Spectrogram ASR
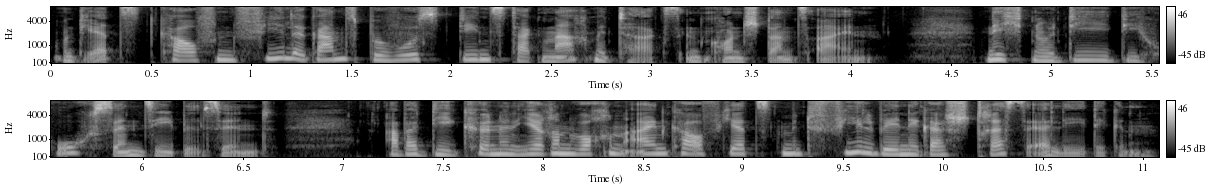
Und jetzt kaufen viele ganz bewusst Dienstagnachmittags in Konstanz ein. Nicht nur die, die hochsensibel sind, aber die können ihren Wocheneinkauf jetzt mit viel weniger Stress erledigen.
